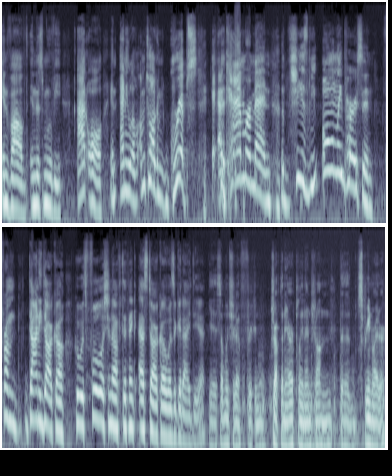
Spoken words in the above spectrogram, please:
involved in this movie at all in any level. I'm talking grips, a cameramen. She is the only person from Donnie Darko who was foolish enough to think S Darko was a good idea. yeah, someone should have freaking dropped an airplane engine on the screenwriter.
